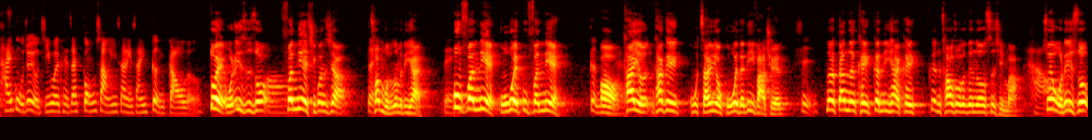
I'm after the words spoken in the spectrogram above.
台股就有机会可以再攻上一三零三一更高了。对，我的意思是说，哦。分裂的情况之下，川普都那么厉害，对，不分裂，国会不分裂，更哦他有他可以掌有国会的立法权，是。那当然可以更厉害，可以更操作的更多事情嘛。好，所以我的意思说，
